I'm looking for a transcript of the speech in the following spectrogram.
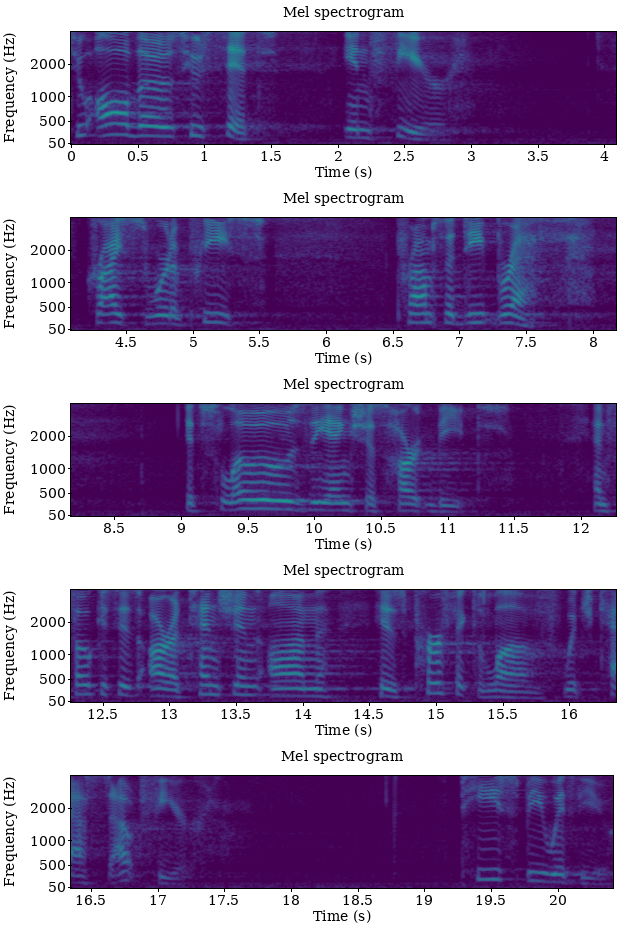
to all those who sit in fear. Christ's word of peace prompts a deep breath. It slows the anxious heartbeat and focuses our attention on his perfect love, which casts out fear. Peace be with you.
